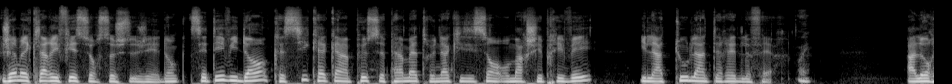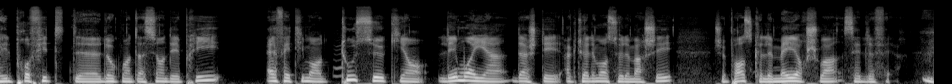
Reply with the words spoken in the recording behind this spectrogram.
J'aimerais clarifier sur ce sujet. Donc, c'est évident que si quelqu'un peut se permettre une acquisition au marché privé, il a tout l'intérêt de le faire. Oui. Alors, il profite de l'augmentation des prix. Effectivement, tous ceux qui ont les moyens d'acheter actuellement sur le marché, je pense que le meilleur choix, c'est de le faire. Mhm.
